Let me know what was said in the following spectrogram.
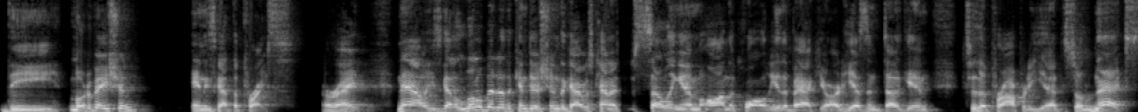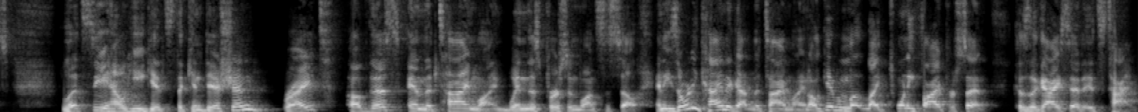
the motivation and he's got the price. All right. Now he's got a little bit of the condition. The guy was kind of selling him on the quality of the backyard. He hasn't dug in to the property yet. So next, Let's see how he gets the condition, right, of this and the timeline when this person wants to sell. And he's already kind of gotten the timeline. I'll give him uh, like 25% because the guy said it's time.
